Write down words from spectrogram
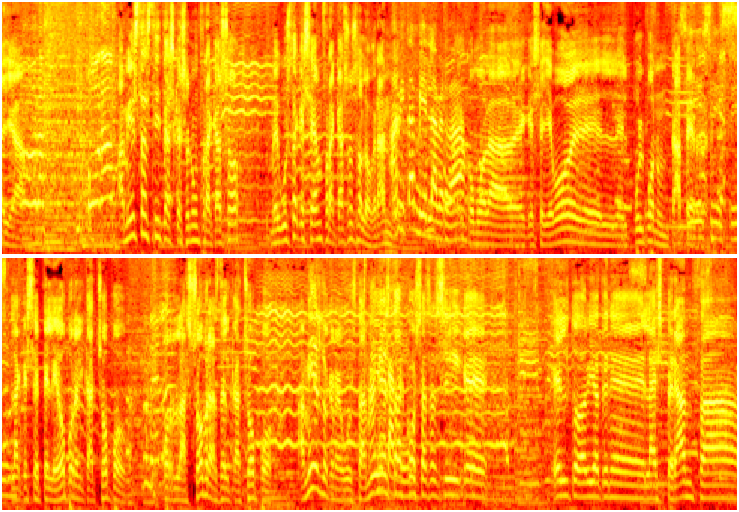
Vaya. A mí estas citas que son un fracaso, me gusta que sean fracasos a lo grande. A mí también, la verdad. Como la de que se llevó el, el pulpo en un tupper. Sí, sí, sí. La que se peleó por el cachopo, por las obras del cachopo. A mí es lo que me gusta. A mí, A mí estas también. cosas así que él todavía tiene la esperanza,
